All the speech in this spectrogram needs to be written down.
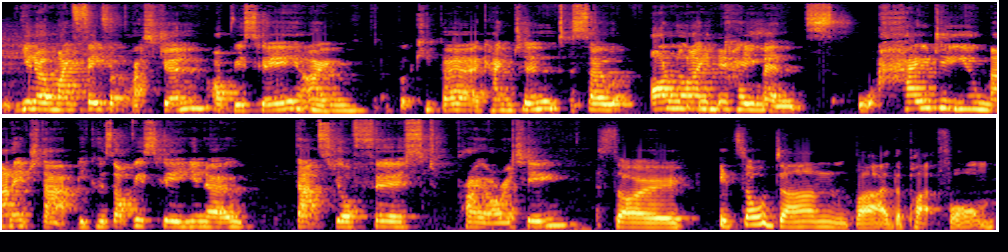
you know my favorite question obviously i'm a bookkeeper accountant. So online payments how do you manage that? Because obviously you know that's your first priority. So it's all done by the platform.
